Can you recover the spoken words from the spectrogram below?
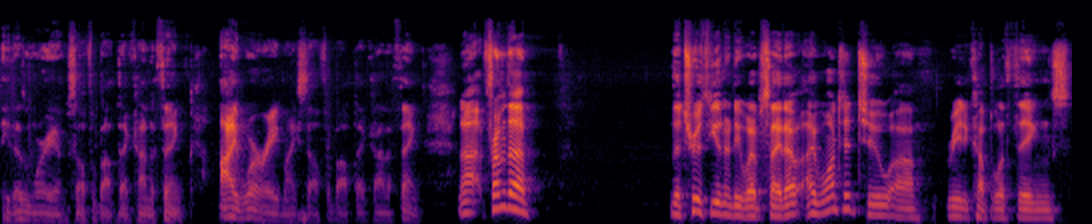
he doesn't worry himself about that kind of thing. I worry myself about that kind of thing. Now, from the the Truth Unity website, I, I wanted to uh, read a couple of things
